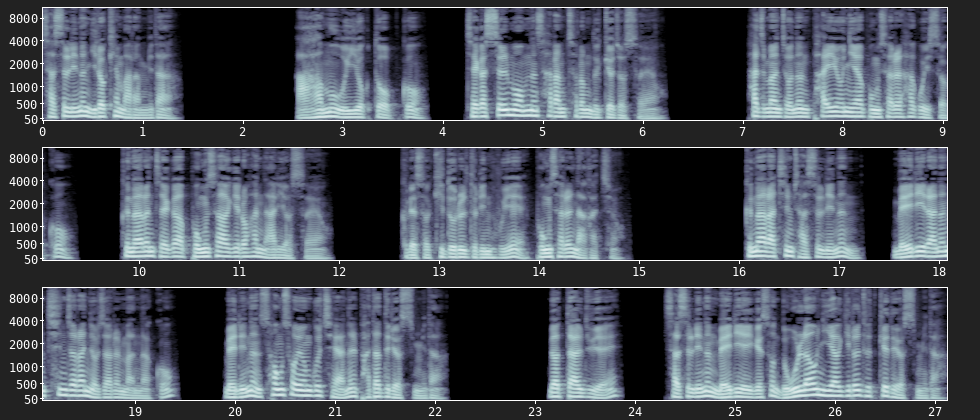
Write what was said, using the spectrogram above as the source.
자슬리는 이렇게 말합니다. 아무 의욕도 없고 제가 쓸모없는 사람처럼 느껴졌어요. 하지만 저는 파이오니아 봉사를 하고 있었고 그날은 제가 봉사하기로 한 날이었어요. 그래서 기도를 드린 후에 봉사를 나갔죠. 그날 아침 자슬리는 메리라는 친절한 여자를 만났고 메리는 성소 연구 제안을 받아들였습니다. 몇 달 뒤에 자슬리는 메리에게서 놀라운 이야기를 듣게 되었습니다.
